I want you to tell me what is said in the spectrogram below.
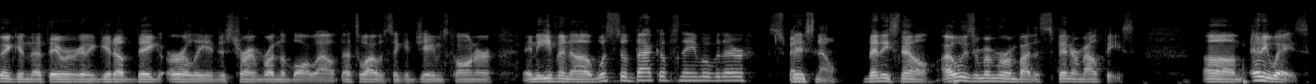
thinking that they were going to get up big early and just try and run the ball out. That's why I was thinking James Conner and even uh, what's the backup's name over there? Benny Snell. Benny Snell. I always remember him by the spinner mouthpiece. Um, anyways,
